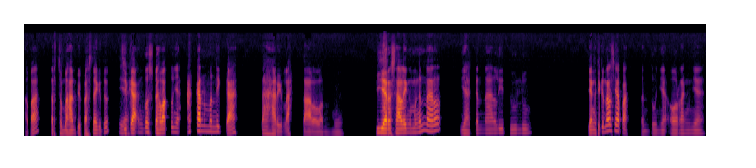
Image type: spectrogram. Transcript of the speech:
apa? Terjemahan bebasnya gitu. Iya. Jika engkau sudah waktunya akan menikah, carilah calonmu. Biar saling mengenal, ya kenali dulu. Yang dikenal siapa? Tentunya orangnya,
